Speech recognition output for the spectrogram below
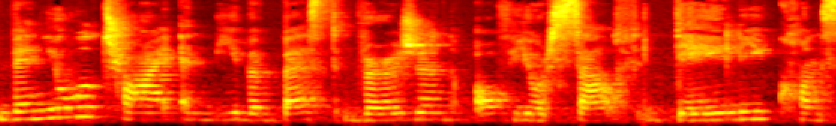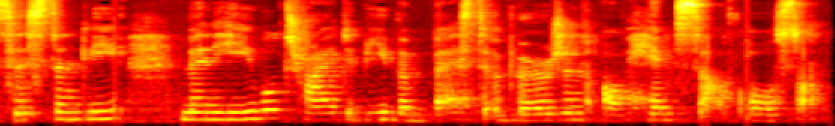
Then you will try and be the best version of yourself daily, consistently. Then he will try to be the best version of himself also.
